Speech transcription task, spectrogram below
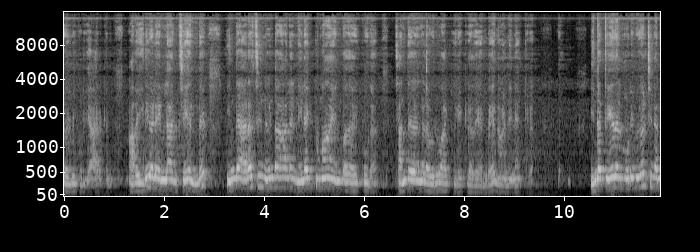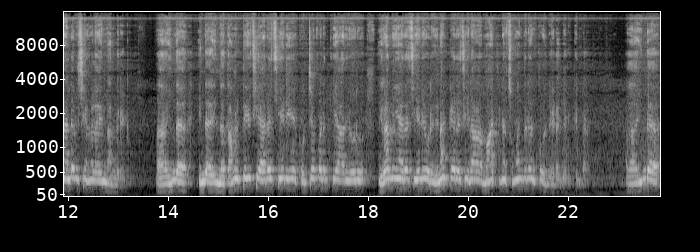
கேள்விக்குறியாக இருக்கும் அவை இதுகளை எல்லாம் சேர்ந்து இந்த அரசு நீண்டகால நிலைக்குமா என்பதை கூட சந்தேகங்களை உருவாக்கி இருக்கிறது என்றே நான் நினைக்கிறேன். இந்த தேர்தல் முடிவுகள் சில நல்ல விஷயங்களையும் தந்திருக்கு. இந்த இந்த இந்த தமிழ் தேசிய அரசியலையே கொச்சப்படுத்தி அதை ஒரு இளமை அரசியலை ஒரு இணக்க அரசியலாக மாற்றின சுமந்திரன் தோல்வியடைந்திருக்கின்றார் ஆஹ் இந்த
